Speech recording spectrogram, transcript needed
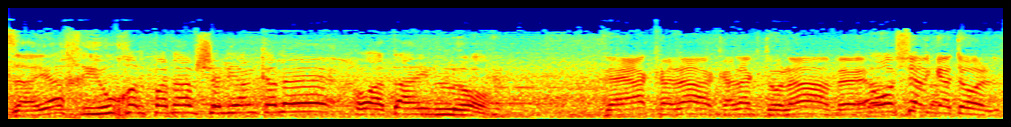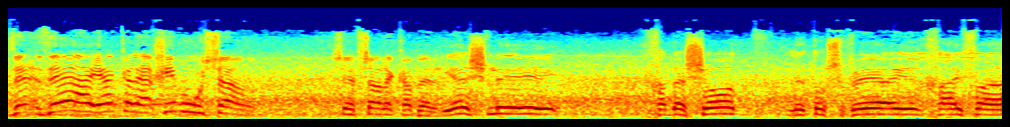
זה היה חיוך על פניו של ינקלה, או עדיין לא? זה היה הקלה, הקלה גדולה, ואושר גדול. זה, זה היענקלה הכי מאושר שאפשר לקבל. יש לי חדשות לתושבי העיר חיפה,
